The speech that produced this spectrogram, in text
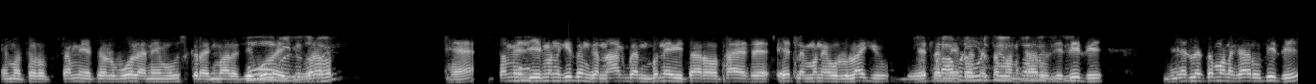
એમાં થોડુંક તમે પેલું બોલ્યા ને એમાં ઉશ્કરાઈને મારે જે બોલાઈ ગયું બરાબર? હે? તમે જે મને કીધું કે નાગદાન બનાવી તારો થાય છે એટલે મને ઓલું લાગ્યું. એટલે મેં તમને ગારું જે દીધી મેં એટલે તમને ગારું દીધી.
